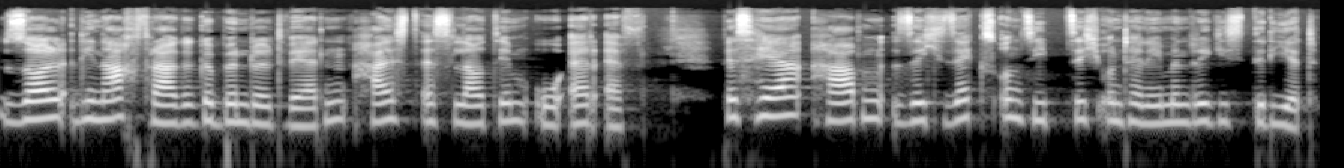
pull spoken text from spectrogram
soll die Nachfrage gebündelt werden, heißt es laut dem ORF. Bisher haben sich 76 Unternehmen registriert.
